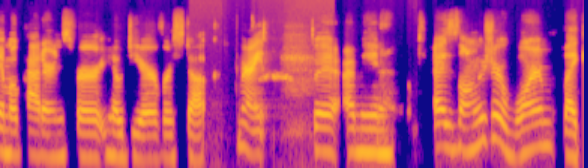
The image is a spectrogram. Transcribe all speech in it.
camo patterns for you know deer versus duck Right. but I mean, as long as you're warm, like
